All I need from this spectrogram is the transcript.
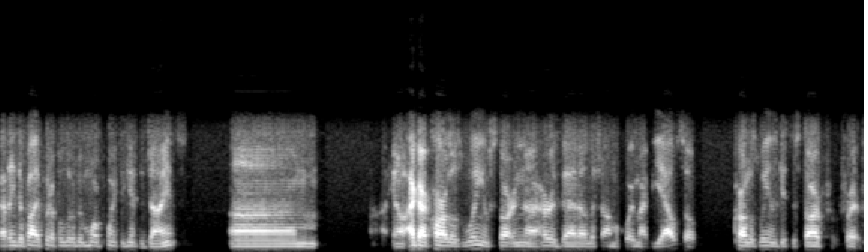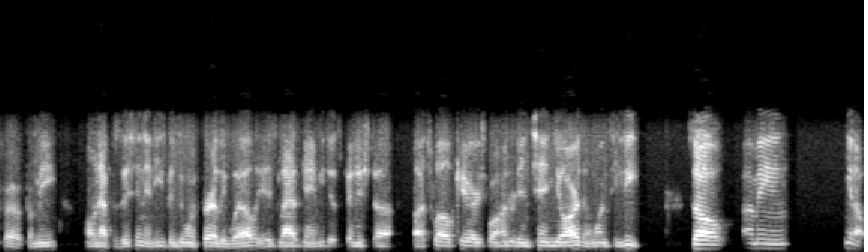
I think they'll probably put up a little bit more points against the Giants. Um you know, I got Carlos Williams starting. I heard that uh, LeSean McCoy might be out, so Carlos Williams gets to start for, for for me on that position, and he's been doing fairly well. His last game, he just finished uh, uh, 12 carries for 110 yards and one TD. So, I mean, you know,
